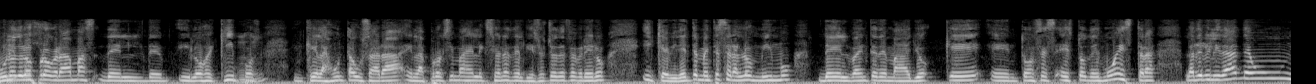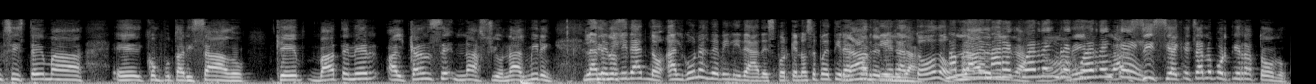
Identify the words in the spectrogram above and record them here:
uno de los programas del, de, y los equipos que la Junta usará en las próximas elecciones del 18 de febrero y que evidentemente serán los mismos del 20 de mayo, que entonces esto demuestra la debilidad de un sistema eh, computarizado que va a tener alcance nacional. Miren, la debilidad no, algunas debilidades, porque no se puede tirar por tierra todo. No, pero además recuerden, recuerden que sí, sí hay que echarlo por tierra todo.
